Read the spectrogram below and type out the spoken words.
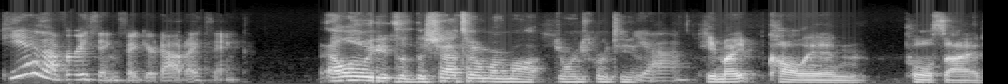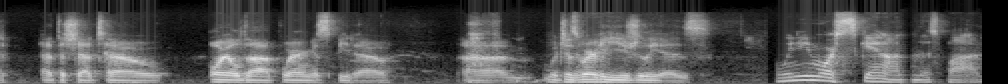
He has everything figured out, I think. Eloise of the Chateau Marmont, George Cortina. Yeah. He might call in poolside at the chateau, oiled up, wearing a speedo, um, which is where he usually is. We need more skin on this pod.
